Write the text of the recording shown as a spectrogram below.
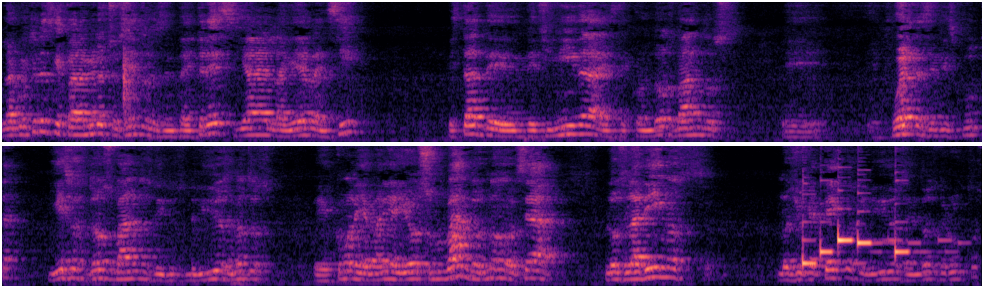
La cuestión es que para 1863 ya la guerra en sí está de- definida este, con dos bandos eh, fuertes en disputa y esos dos bandos divi- divididos en otros, eh, ¿cómo le llamaría yo? Subbandos, ¿no? O sea, los ladinos, los yucatecos divididos en dos grupos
